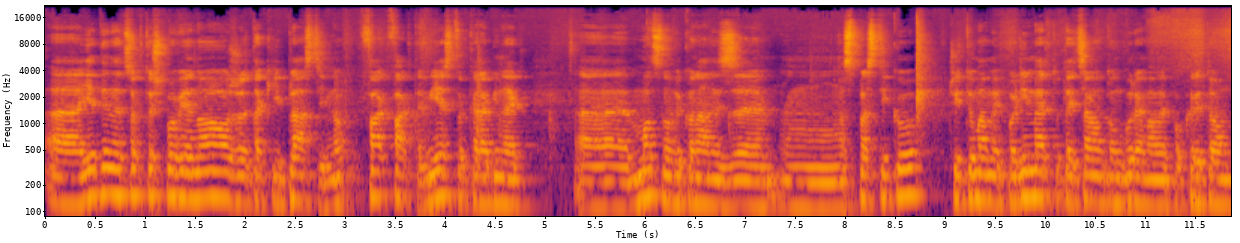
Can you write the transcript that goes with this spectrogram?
E, jedyne co ktoś powie, no, że taki plastik, no fakt faktem, jest to karabinek e, mocno wykonany z, mm, z plastiku, czyli tu mamy polimer, tutaj całą tą górę mamy pokrytą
